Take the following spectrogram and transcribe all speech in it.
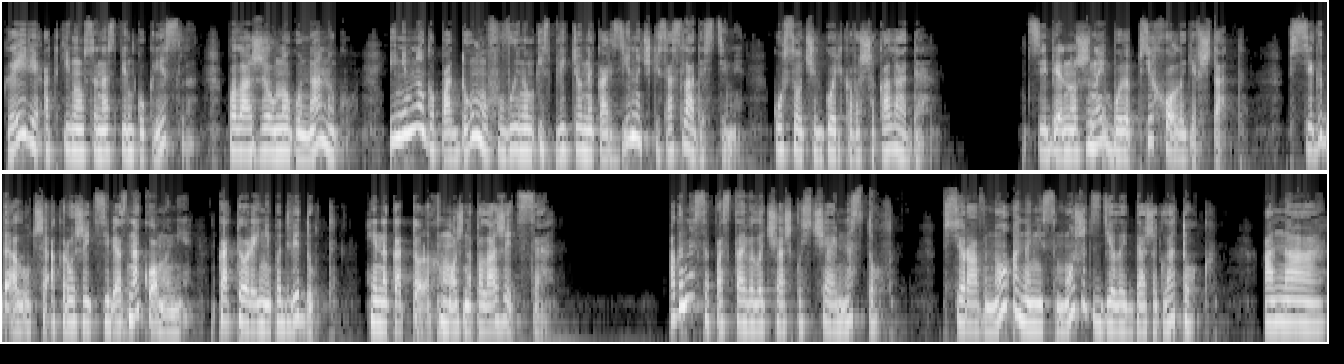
Кэрри откинулся на спинку кресла, положил ногу на ногу и, немного подумав, вынул из плетеной корзиночки со сладостями кусочек горького шоколада. «Тебе нужны будут психологи в штат. Всегда лучше окружить себя знакомыми, которые не подведут и на которых можно положиться». Агнеса поставила чашку с чаем на стол. Все равно она не сможет сделать даже глоток. Она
